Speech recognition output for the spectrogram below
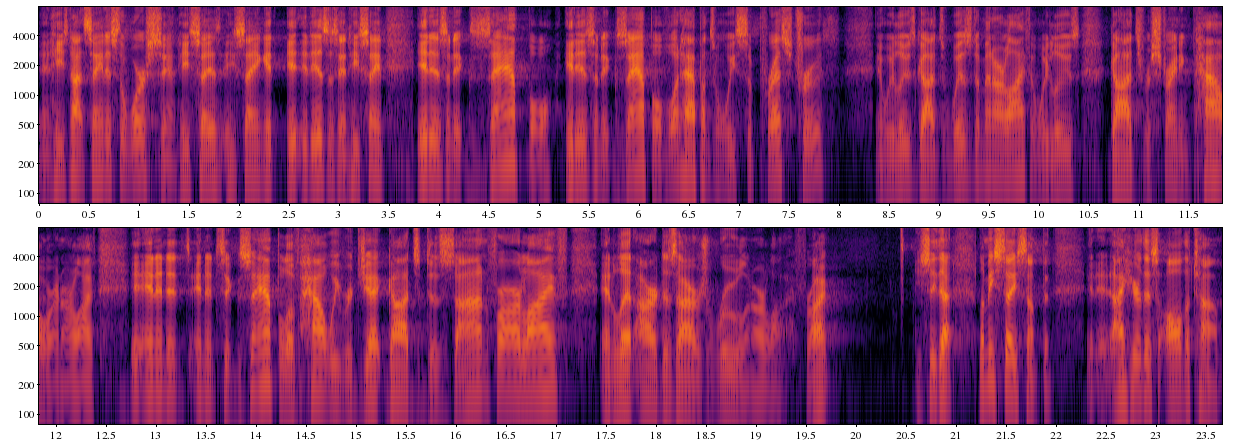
And he's not saying it's the worst sin. He says, he's saying it, it, it is a sin. He's saying it is an example. It is an example of what happens when we suppress truth and we lose God's wisdom in our life and we lose God's restraining power in our life. And it's, and it's example of how we reject God's design for our life and let our desires rule in our life, right? You see that? Let me say something. I hear this all the time.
